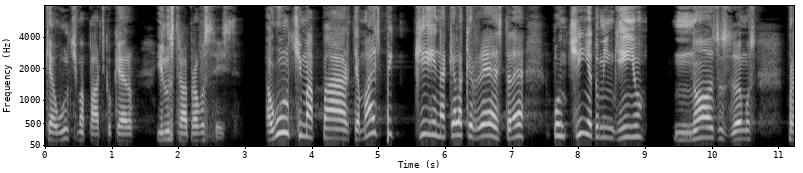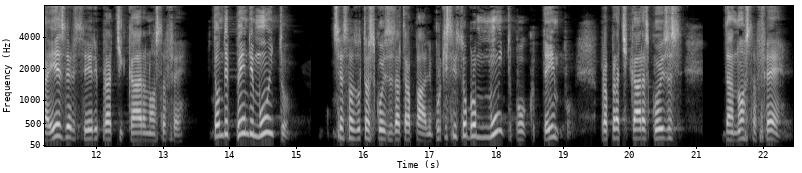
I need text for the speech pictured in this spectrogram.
que é a última parte que eu quero ilustrar para vocês. A última parte, a mais pequena, aquela que resta, né? Pontinha do minguinho, nós usamos para exercer e praticar a nossa fé. Então depende muito se essas outras coisas atrapalham, porque se sobrou muito pouco tempo para praticar as coisas da nossa fé,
